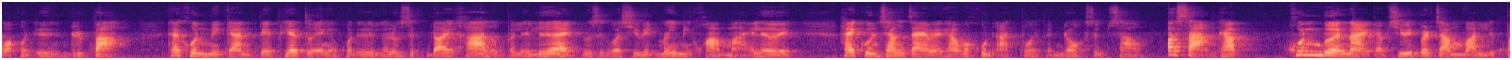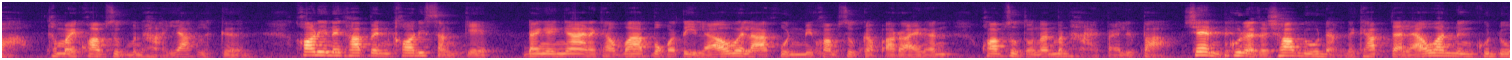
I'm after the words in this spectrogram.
กว่าคนอื่นหรือเปล่าถ้าคุณมีการเปรียบเทียบตัวเองกับคนอื่นแล้วรู้สึกด้อยค่าลงไปเรื่อยๆ รู้สึกว่าชีวิตไม่มีความหมายเลย ให้คุณช่างใจไว้ครับว่าคุณอาจป่วยเป็นโรคซึมเศร้าข้อ3ครับคุณเบื่อหน่ายกับชีวิตประจำวันหรือเปล่าทำไมความสุขมันหายากเหลือเกิน ข้อนี้นะครับเป็นข้อที่สังเกตได้ง่ายๆนะครับว่าปกติแล้วเวลาคุณมีความสุขกับอะไรนั้น ความสุขตรงนั้นมันหายไปหรือเปล่า เช่น คุณอาจจะชอบดูหนังนะครับแต่แล้ววันหนึ่งคุณดู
